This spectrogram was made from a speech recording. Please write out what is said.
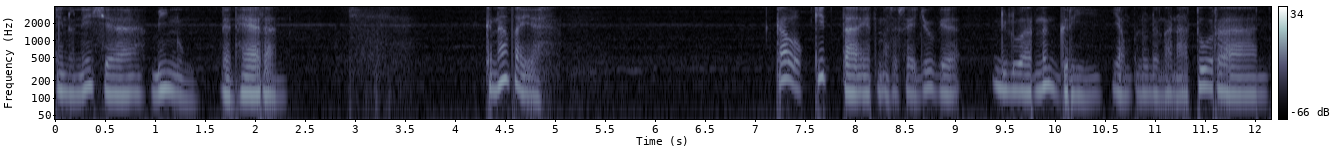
Indonesia bingung dan heran. Kenapa ya? Kalau kita, ya termasuk saya juga, di luar negeri yang penuh dengan aturan,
